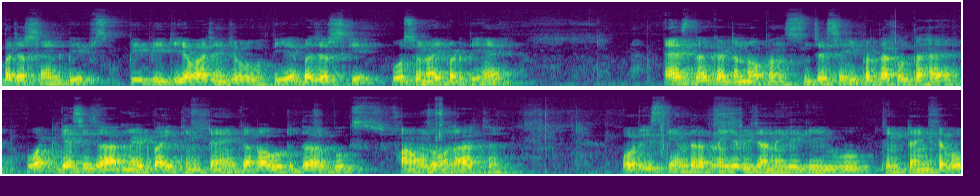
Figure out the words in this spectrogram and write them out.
buzzers and beeps पी पी की आवाज़ें जो होती है बजर्स की, वो सुनाई पड़ती हैं। एज द कर्टन ओपन्स जैसे ही पर्दा खुलता है what guesses are made by think tank about the books found on Earth और इसके अंदर अपने ये भी जानेंगे कि वो थिंक टैंक है वो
